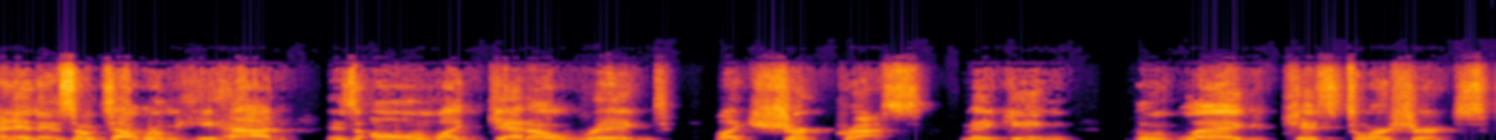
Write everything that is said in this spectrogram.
And in his hotel room, he had his own like ghetto rigged like shirt press, making bootleg Kiss tour shirts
